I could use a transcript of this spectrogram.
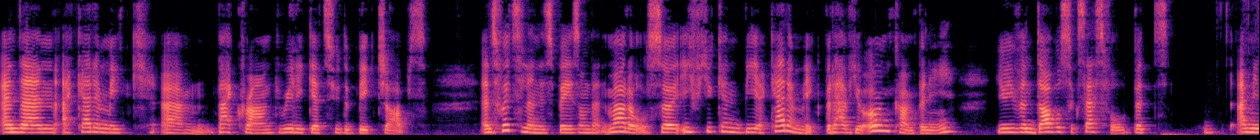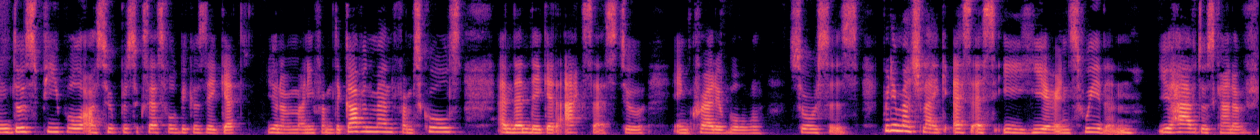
and then academic um, background really gets you the big jobs and Switzerland is based on that model. So if you can be academic but have your own company, you're even double successful. But I mean, those people are super successful because they get, you know, money from the government, from schools, and then they get access to incredible sources. Pretty much like SSE here in Sweden. You have those kind of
